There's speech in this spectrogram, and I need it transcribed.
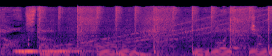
Don't stop. Audio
